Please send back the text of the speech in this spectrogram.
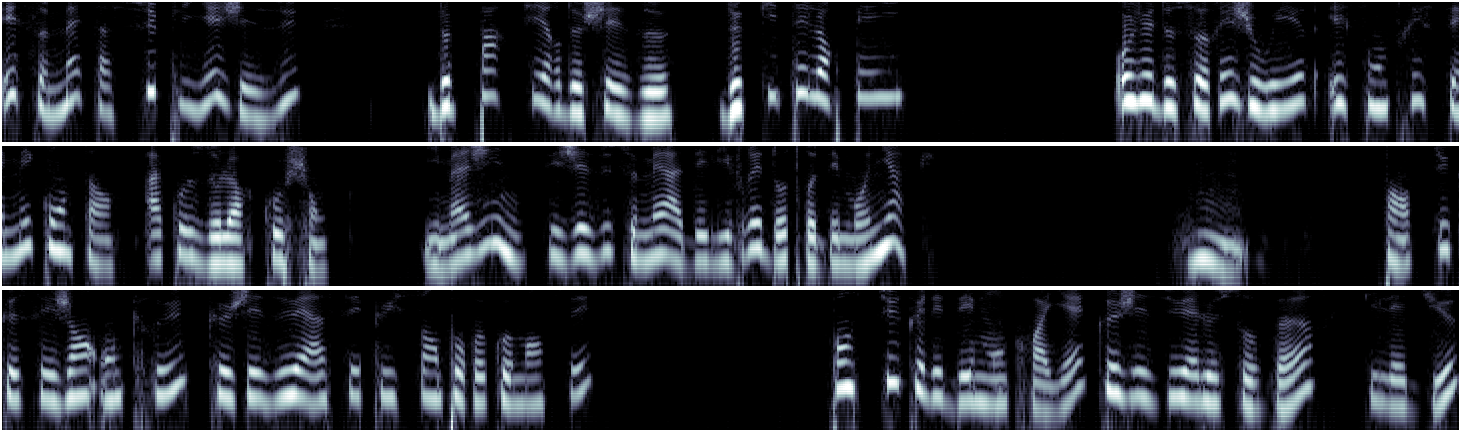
et se mettent à supplier Jésus de partir de chez eux, de quitter leur pays. Au lieu de se réjouir, ils sont tristes et mécontents à cause de leurs cochons. Imagine si Jésus se met à délivrer d'autres démoniaques. Hmm. Penses-tu que ces gens ont cru que Jésus est assez puissant pour recommencer? Penses-tu que les démons croyaient que Jésus est le Sauveur, qu'il est Dieu?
